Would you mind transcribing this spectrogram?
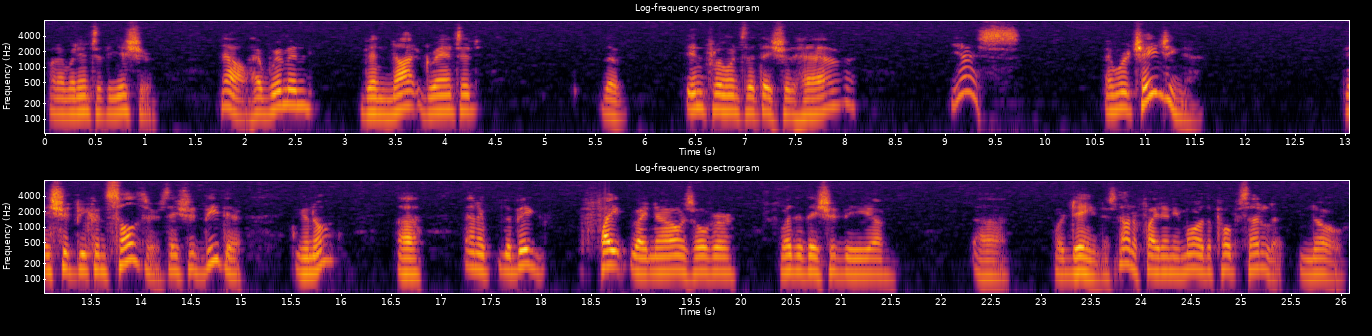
when I went into the issue. Now, have women been not granted the influence that they should have? Yes. And we're changing that. They should be consultors. They should be there, you know? Uh, and a, the big fight right now is over whether they should be um, uh, ordained. It's not a fight anymore. The Pope settled it. No.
